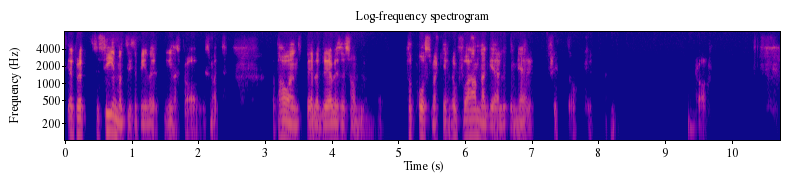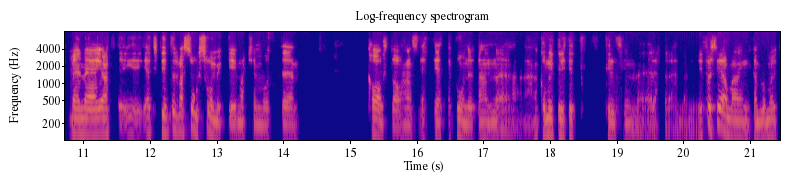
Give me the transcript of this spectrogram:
Jag tror att Simon till exempel inne bra, liksom att, att ha en spelare bredvid sig som tar på sig markeringen. Då får han agera lite mer fritt och bra. Men eh, jag, jag tyckte inte man såg så mycket i matchen mot eh, Karlstad och hans 1-1 aktioner, utan han, eh, han kom inte riktigt till sin rätta där. Men vi får se om han kan blomma ut.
